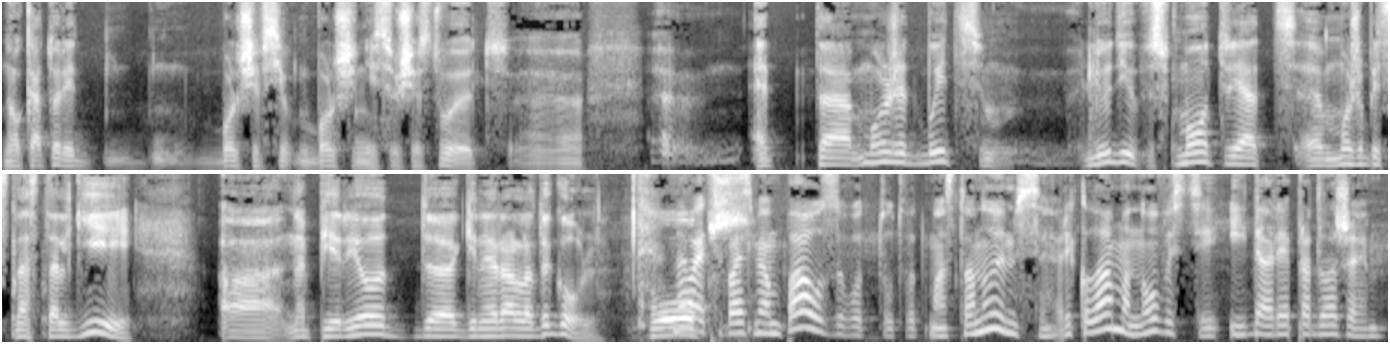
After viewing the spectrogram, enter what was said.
но которые больше, всего, больше не существуют. Э, э, это может быть люди смотрят, э, может быть, с ностальгией а, на период э, генерала де Голь. Давайте возьмем паузу. Вот тут вот мы остановимся. Реклама, новости и далее продолжаем.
